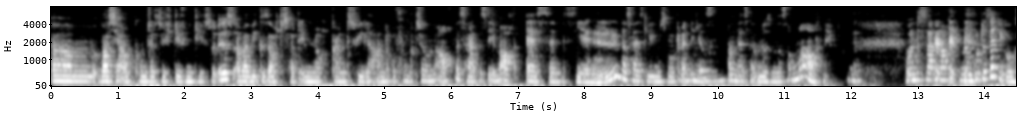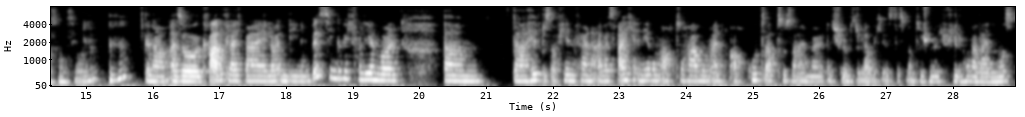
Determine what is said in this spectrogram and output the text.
ähm, was ja auch grundsätzlich definitiv so ist. Aber wie gesagt, es hat eben noch ganz viele andere Funktionen auch, weshalb es eben auch essentiell, das heißt lebensnotwendig ist. Mhm. Und deshalb müssen wir es auch mal aufnehmen. Und es hat noch eine gute Sättigungsfunktion. Ne? Mhm, genau, also gerade vielleicht bei Leuten, die ein bisschen Gewicht verlieren wollen, ähm, da hilft es auf jeden Fall, eine eiweißreiche Ernährung auch zu haben, um einfach auch gut satt zu sein, weil das Schlimmste, glaube ich, ist, dass man zwischendurch viel Hunger leiden muss.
